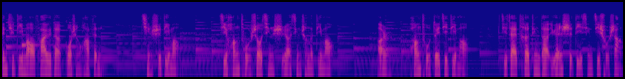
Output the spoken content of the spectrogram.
根据地貌发育的过程划分：侵蚀地貌，即黄土受侵蚀而形成的地貌；二、黄土堆积地貌，即在特定的原始地形基础上，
